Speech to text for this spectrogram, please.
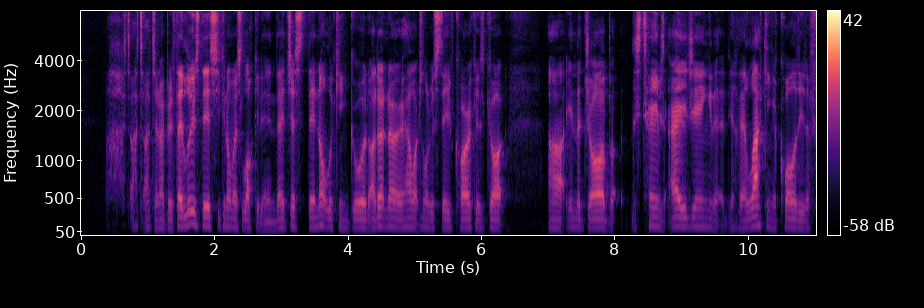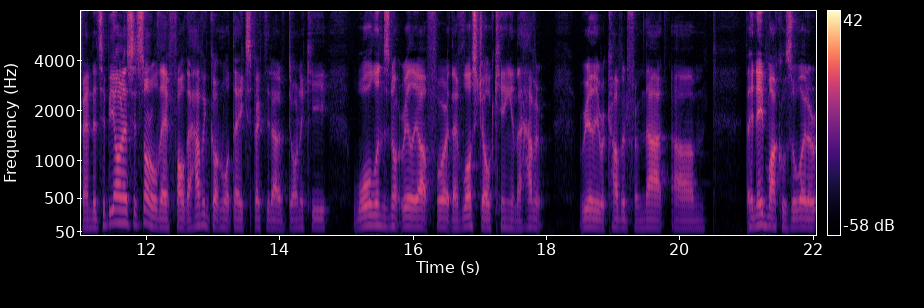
I, don't know, but if they lose this, you can almost lock it in. They're just, they're not looking good. I don't know how much longer Steve Corica's got uh, in the job. This team's aging. They're, they're lacking a quality defender. To be honest, it's not all their fault. They haven't gotten what they expected out of Donachie. Warland's not really up for it. They've lost Joel King and they haven't really recovered from that. Um, they need Michael Zullo to,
